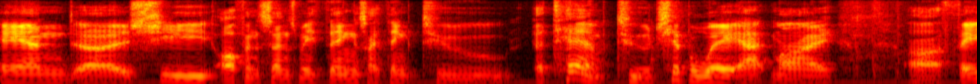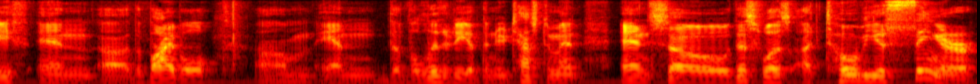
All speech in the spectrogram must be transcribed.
and uh, she often sends me things I think to attempt to chip away at my uh, faith in uh, the Bible um, and the validity of the New Testament. And so this was a Tovia Singer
